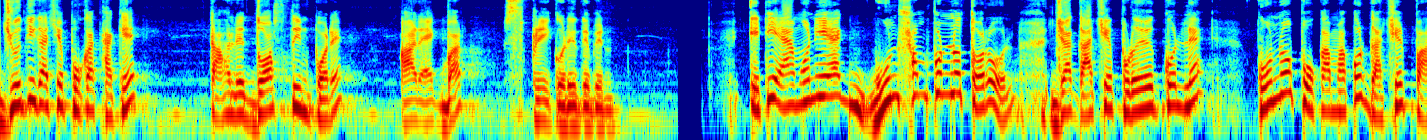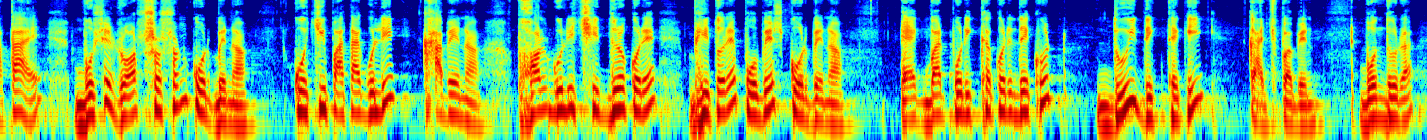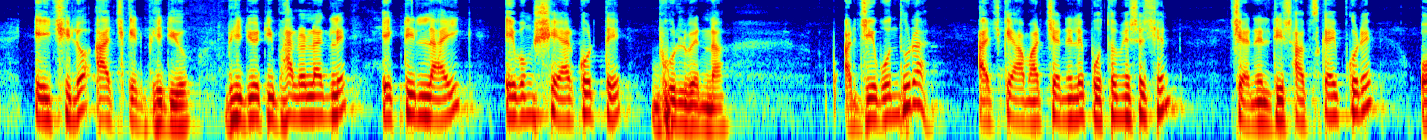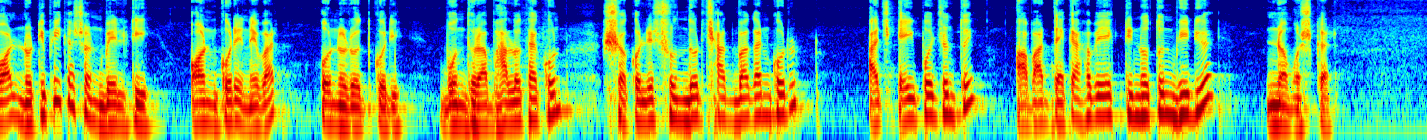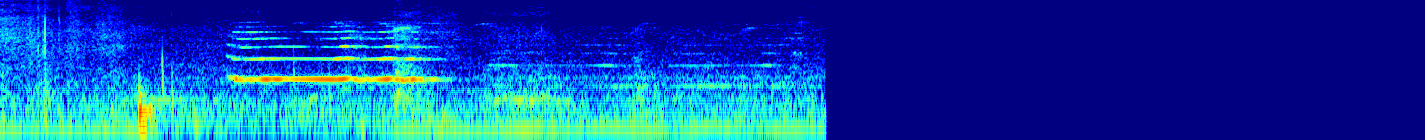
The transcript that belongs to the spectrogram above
যদি গাছে পোকা থাকে, তাহলে দশ দিন পরে আর একবার স্প্রে করে দেবেন। এটি এমনই এক গুণসম্পন্ন তরল যা গাছে প্রয়োগ করলে কোনো পোকামাকড় গাছের পাতায় বসে রস শোষণ করবে না। কচি পাতাগুলি খাবে না। ফলগুলি ছিদ্র করে ভিতরে প্রবেশ করবে না। একবার পরীক্ষা করে দেখুন, দুই দিক থেকেই কাজ পাবেন। বন্ধুরা, এই ছিল আজকের ভিডিও। ভিডিওটি ভালো লাগলে একটি লাইক এবং শেয়ার করতে ভুলবেন না। আর যে বন্ধুরা আজকে আমার চ্যানেলে প্রথম এসেছেন, চ্যানেলটি সাবস্ক্রাইব করে অল নোটিফিকেশন বেলটি অন করে নেবার অনুরোধ করি। বন্ধুরা ভালো থাকুন, সকলে সুন্দর ছাদ বাগান করুন। আজ এই পর্যন্তই, আবার দেখা হবে একটি নতুন ভিডিও নমস্কার।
